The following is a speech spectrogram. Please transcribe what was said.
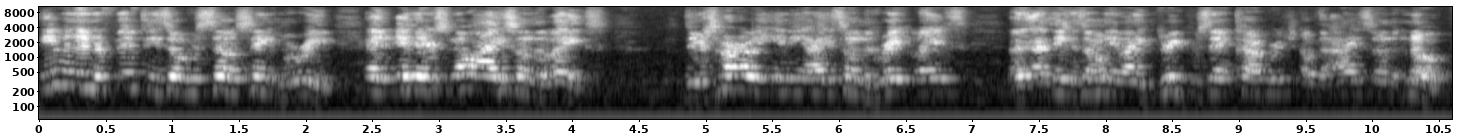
even in the 50s over South St. Marie. And, and there's no ice on the lakes. There's hardly any ice on the Great Lakes. I think it's only like 3% coverage of the ice on the, no,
